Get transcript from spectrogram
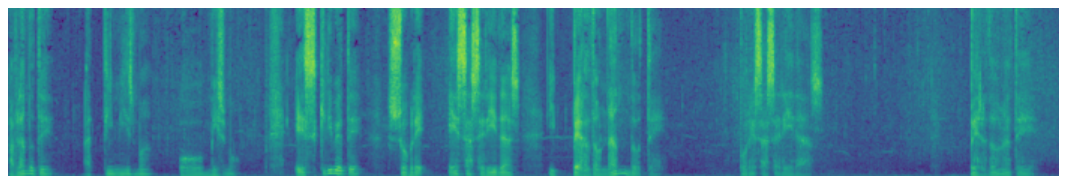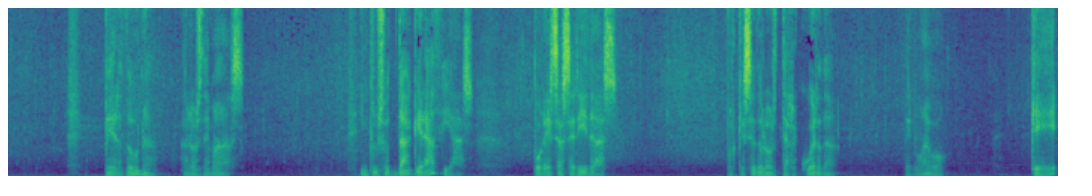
hablándote a ti misma o mismo. Escríbete sobre esas heridas y perdonándote por esas heridas. Perdónate. Perdona a los demás. Incluso da gracias por esas heridas, porque ese dolor te recuerda de nuevo que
